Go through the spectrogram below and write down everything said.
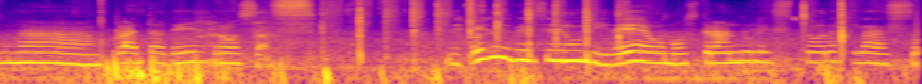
una planta de rosas. Después les voy a hacer un video mostrándoles todas las...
